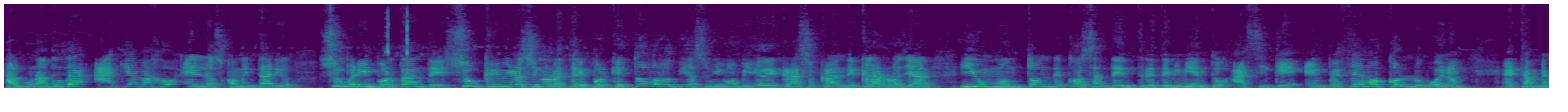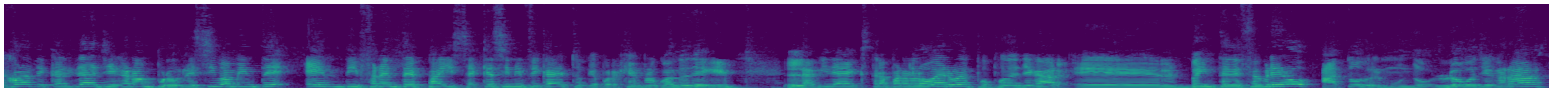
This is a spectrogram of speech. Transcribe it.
alguna duda, aquí abajo en los comentarios. Súper importante, suscribiros si no lo estáis, porque todos los días subimos vídeos de Clash of Clans, de Clash Royale y un montón de cosas de entretenimiento. Así que empecemos con lo bueno. Estas mejoras de calidad llegarán progresivamente en diferentes países. ¿Qué significa esto? Que por ejemplo cuando llegue la vida extra para para los héroes, pues puede llegar el 20 de febrero a todo el mundo. Luego llegará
